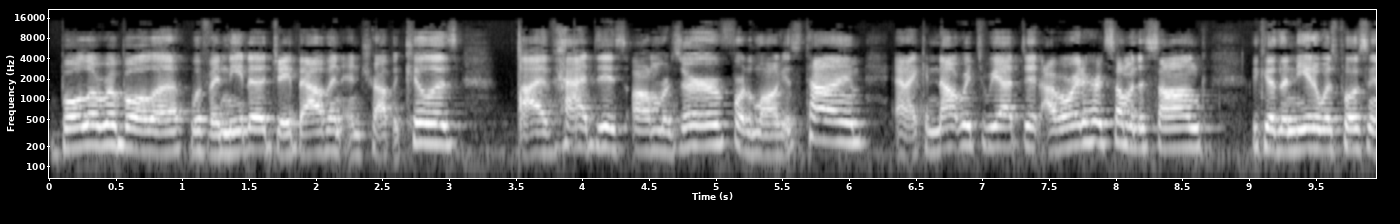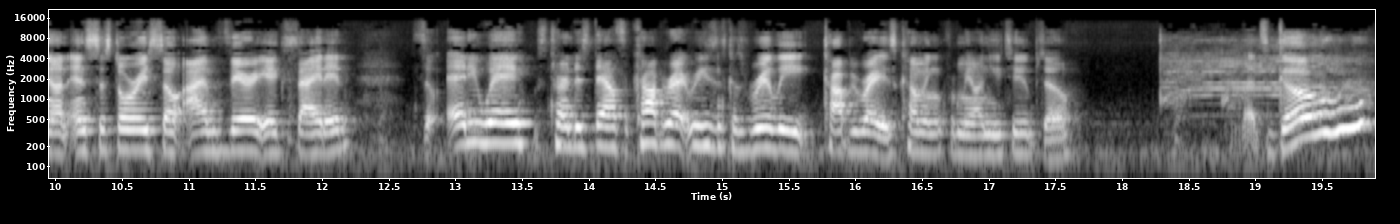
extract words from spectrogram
Bola Rebola with Anitta, J Balvin, and Tropikillaz. I've had this on reserve for the longest time, and I cannot wait to react to it. I've already heard some of the song because Anitta was posting on Insta stories, so I'm very excited. So anyway, let's turn this down for copyright reasons because really copyright is coming for me on YouTube. So let's go.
